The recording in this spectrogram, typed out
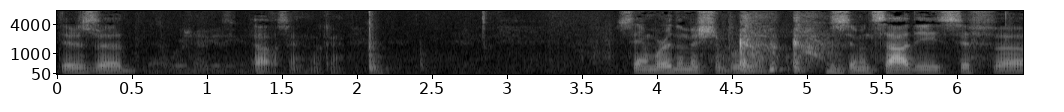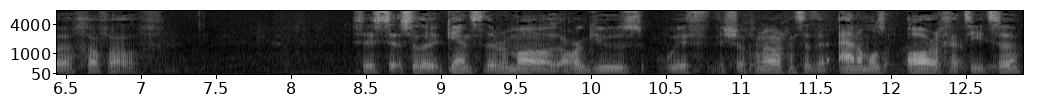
there's a. Oh, Sam, okay. Sam, we're in the Mishnah Brura. Siman Sadi, Sif uh, Chaf Aleph. So, so the, again, so the Ramah argues with the Shulchan Aruch and says that animals are chatzitza.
